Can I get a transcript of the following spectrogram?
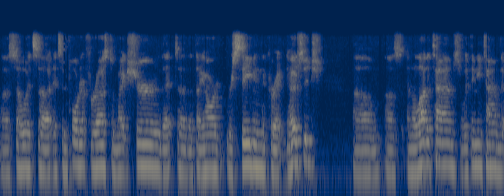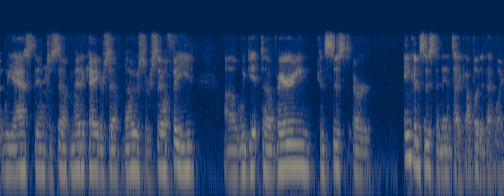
Uh, so it's uh, it's important for us to make sure that uh, that they are receiving the correct dosage. Um, and a lot of times, with any time that we ask them to self-medicate or self-dose or self-feed, uh, we get uh, varying consist or inconsistent intake. I'll put it that way.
